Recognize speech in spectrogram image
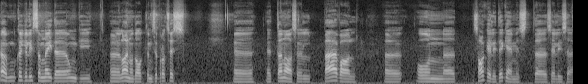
ja kõige lihtsam näide ongi laenu taotlemise protsess Äh, et tänasel päeval äh, on äh, sageli tegemist sellise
